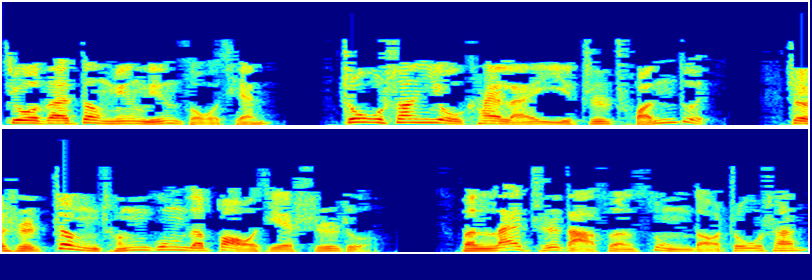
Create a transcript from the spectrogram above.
就在邓明临走前，舟山又开来一支船队，这是郑成功的报捷使者。本来只打算送到舟山，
